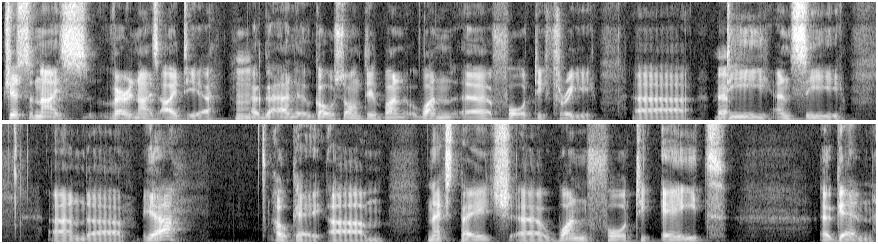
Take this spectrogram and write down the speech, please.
Just a nice, very nice idea. And it goes on till 143 one, uh, yeah. D and C. And yeah, okay. Um, next page, uh, one forty eight again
